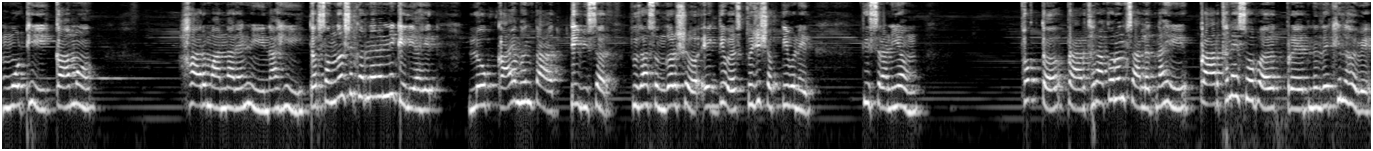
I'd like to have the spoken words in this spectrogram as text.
मोठी कामं हार मानणाऱ्यांनी नाही तर संघर्ष करणाऱ्यांनी केली आहेत. लोक काय म्हणतात ते विसर. तुझा संघर्ष एक दिवस तुझी शक्ती बनेल. तिसरा नियम फक्त प्रार्थना करून चालत नाही प्रार्थनेसोबत प्रयत्न देखील हवे.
